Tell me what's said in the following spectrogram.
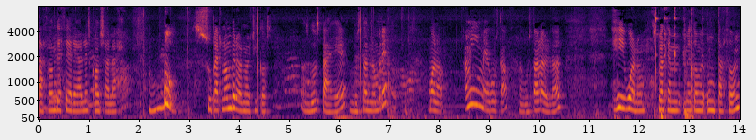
tazón de cereales con sal. ¡Bum! Super nombre o no, chicos. ¿Os gusta, eh? ¿Os gusta el nombre? Bueno, a mí me gusta, me gusta la verdad. Y bueno, espero que me tome un tazón.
